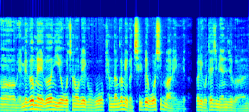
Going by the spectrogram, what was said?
어, 매매 금액은 2억 5,500이고 평당 금액은 750만 원입니다. 그리고 대지 면적은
